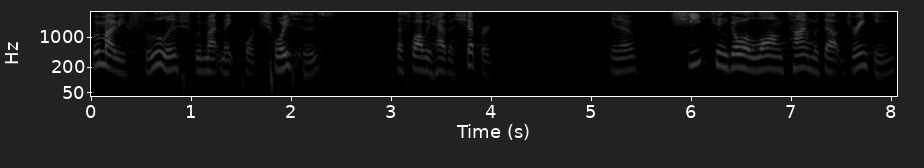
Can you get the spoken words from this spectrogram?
We might be foolish, we might make poor choices. That's why we have a shepherd. You know, sheep can go a long time without drinking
